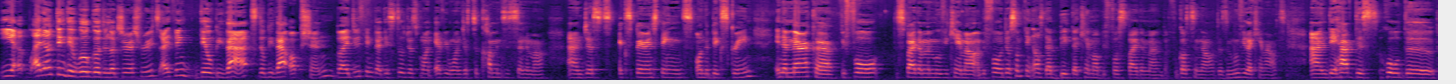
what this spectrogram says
yeah. I don't think they will go the luxurious route. I think there'll be that, there'll be that option, but I do think that they still just want everyone just to come into cinema and just experience things on the big screen. In America, before the Spider-Man movie came out, and before there was something else that big that came out before Spider-Man, but I've forgotten now. There's a movie that came out, and they have this whole the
